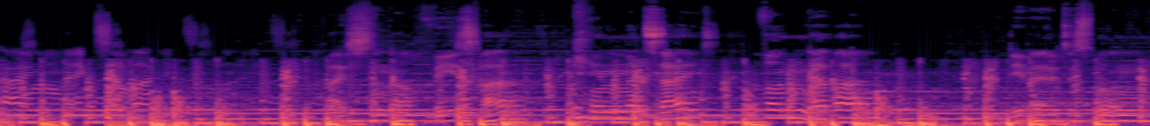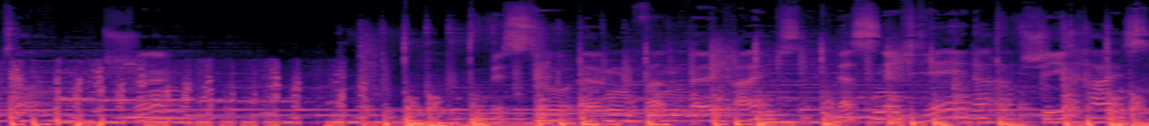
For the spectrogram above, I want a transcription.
keinen Weg zurück. Weißt du noch, wie es war? Kinderzeit, wunderbar. Die Welt ist bunt und schön. Bis du irgendwann begreifst, dass nicht jeder Abschied heißt,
